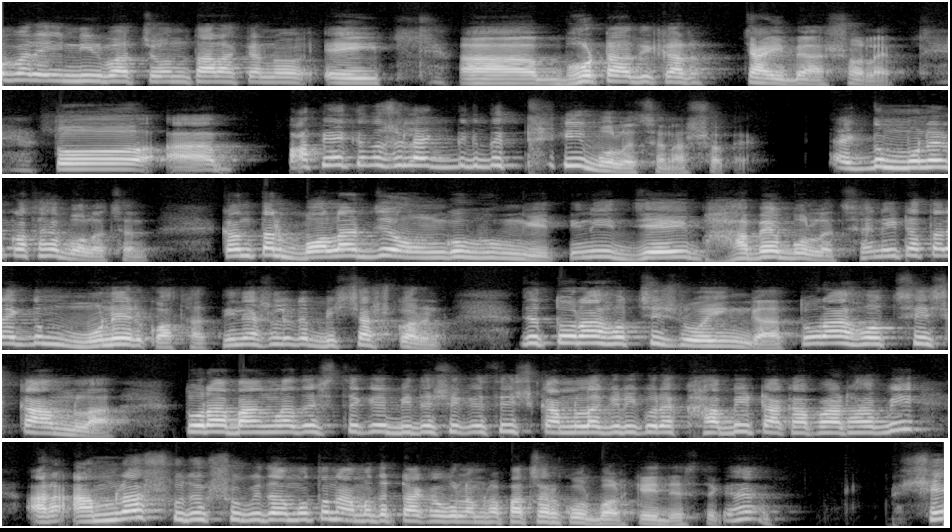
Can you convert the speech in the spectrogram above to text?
আবার এই নির্বাচন, তারা কেন এই ভোটাধিকার চাইবে আসলে? তো পাপিয়া কিন্তু আসলে একদিক দিয়ে ঠিকই বলেছেন আসলে। একদম মনের কথাই বলেছেন। কারণ তার বলার যে অঙ্গভঙ্গি, তিনি যেইভাবে বলেছেন, এটা তার একদম মনের কথা। তিনি আসলে এটা বিশ্বাস করেন যে তোরা হচ্ছিস রোহিঙ্গা, তোরা হচ্ছিস কামলা, তোরা বাংলাদেশ থেকে বিদেশে গেছিস, কামলাগিরি করে খাবি, টাকা পাঠাবি, আর আমরা সুযোগ সুবিধা মতন আমাদের টাকাগুলো আমরা পাচার করব আর কি এই দেশ থেকে হ্যাঁ? সে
